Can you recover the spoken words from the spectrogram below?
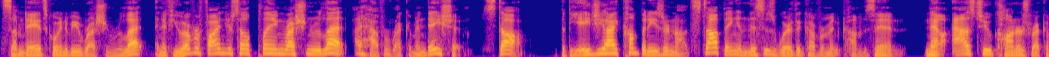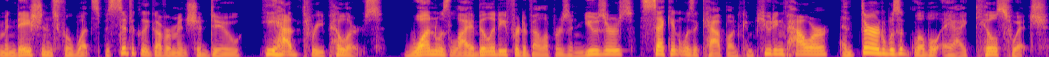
Someday it's going to be Russian roulette, and if you ever find yourself playing Russian roulette, I have a recommendation stop. But the AGI companies are not stopping, and this is where the government comes in. Now, as to Connor's recommendations for what specifically government should do, he had three pillars. One was liability for developers and users, second was a cap on computing power, and third was a global AI kill switch.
